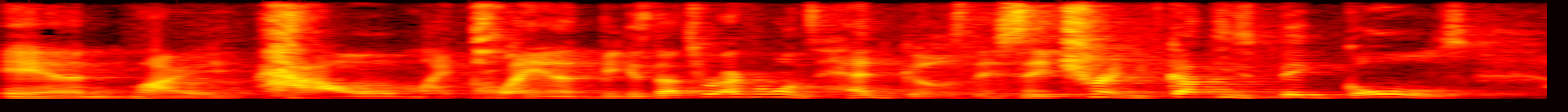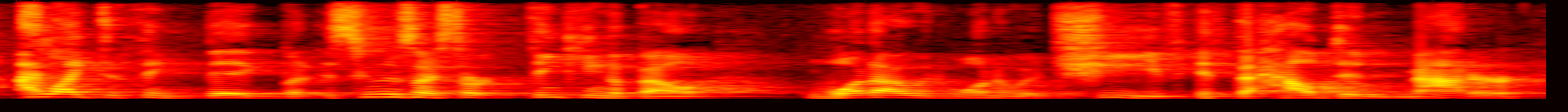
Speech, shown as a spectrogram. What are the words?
and my how, my plan, because that's where everyone's head goes. They say, Trent, you've got these big goals. I like to think big, but as soon as I start thinking about what I would want to achieve if the how didn't matter,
